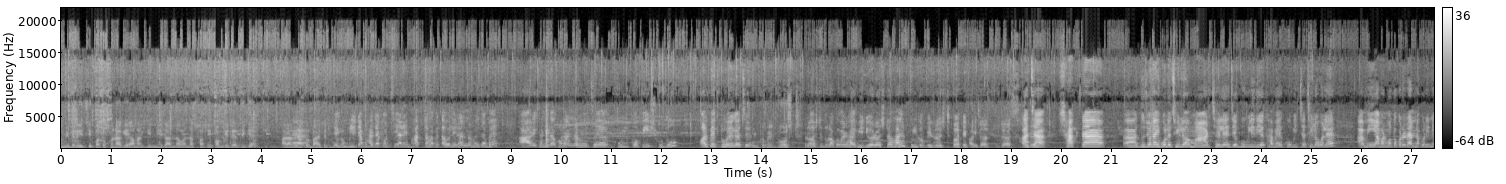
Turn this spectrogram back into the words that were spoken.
আমি বেরিয়েছি কতক্ষণ আগে আমার গিন্নি রান্না বান্না সবই কমপ্লিটের দিকে আর আমি হ্যাঁ। এখন বাড়িতে এই গুগলিটা ভাজা করছি আর এই ভাতটা হবে রান্না হয়ে যাবে। আর এখানে দেখো রান্না হয়েছে ফুলকপি শুধু অল্প একটু হয়ে গেছে। ফুলকপির রোস্ট রোস্ট দু রকমের হয় ভিডিও রোস্ট হয় ফুলকপির রোস্ট হয়। আচ্ছা আচ্ছা শাকটা দুজনাই বলেছিল মা আর ছেলে যে গুগলি দিয়ে খাবে খুব ইচ্ছা ছিল বলে আমি আমার মতো করে রান্না করিনি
